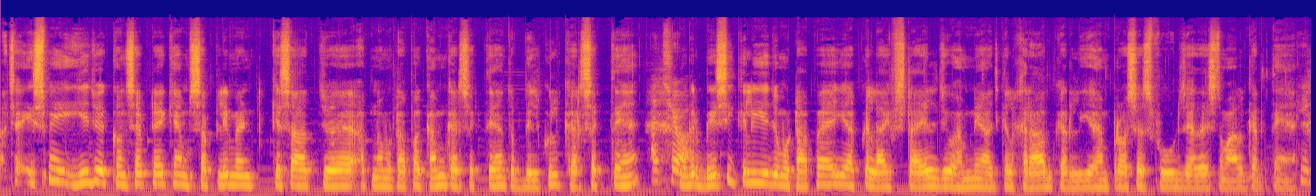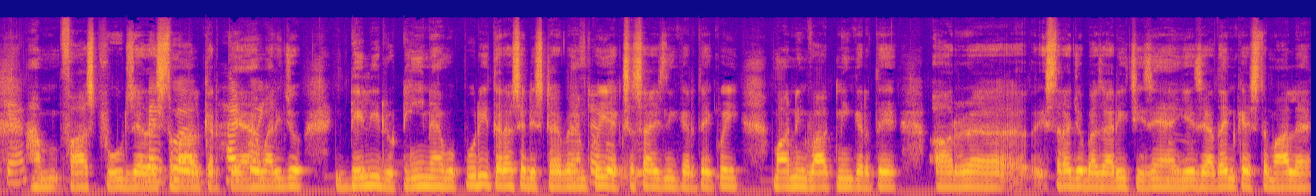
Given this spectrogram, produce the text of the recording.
अच्छा इसमें ये जो एक कॉन्सेप्ट है कि हम सप्लीमेंट के साथ जो है अपना मोटापा कम कर सकते हैं तो बिल्कुल कर सकते हैं। अच्छा। मगर बेसिकली ये जो मोटापा है ये आपका लाइफ जो हमने आजकल ख़राब कर लिया हम प्रोसेस फ़ूड ज़्यादा इस्तेमाल करते हैं। हम फास्ट फ़ूड ज़्यादा इस्तेमाल करते हैं। हमारी जो डेली रूटीन है वो पूरी तरह से डिस्टर्ब है। हम कोई एक्सरसाइज नहीं करते कोई मॉर्निंग वॉक नहीं करते और इस तरह जो बाज़ारी चीज़ें हैं ये हम्म। ज़्यादा इनका इस्तेमाल है।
